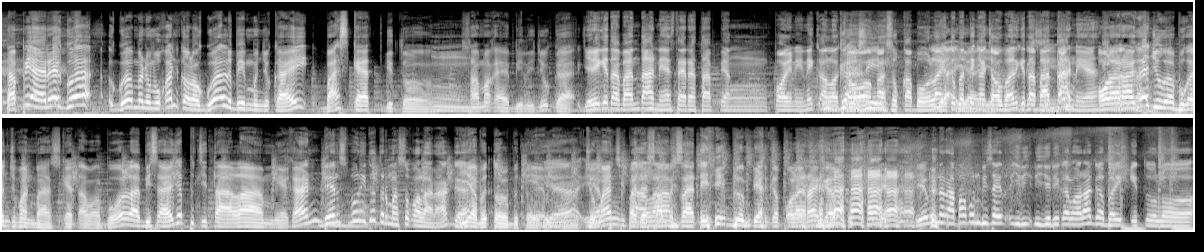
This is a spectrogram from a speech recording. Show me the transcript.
tapi akhirnya gue gue menemukan kalau gue lebih menyukai basket gitu Hmm. sama kayak Billy juga Jadi kita bantah nih ya stereotip yang poin ini kalau cowok sih. nggak suka bola Iya, itu berarti iya, nggak iya. cowok banget kita sih. bantah nih ya. olahraga juga bukan cuma basket sama bola bisa aja pecinta alam ya kan Dance pun itu termasuk olahraga. Iya betul betul. Iya, betul. iya, iya, Cuman pada alam. sampai saat ini belum dianggap olahraga. Ya benar apa pun bisa di- dijadikan olahraga baik itu lo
